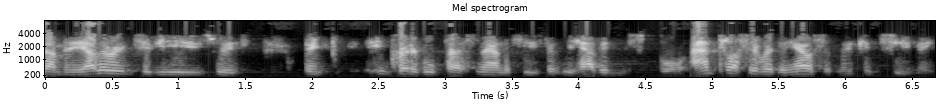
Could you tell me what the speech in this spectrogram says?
so many other interviews with incredible personalities that we have in the sport, and plus everything else that we're consuming,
